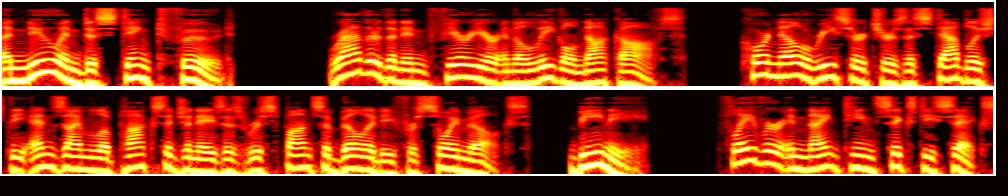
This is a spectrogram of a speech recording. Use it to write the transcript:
a new and distinct food, rather than inferior and illegal knock-offs. Cornell researchers established the enzyme lipoxygenase's responsibility for soy milk's beany Flavor in 1966,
